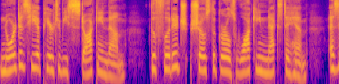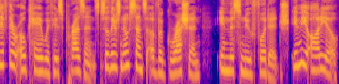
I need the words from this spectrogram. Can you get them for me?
nor does he appear to be stalking them. The footage shows the girls walking next to him as if they're okay with his presence, so there's no sense of aggression in this new footage. In the audio,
